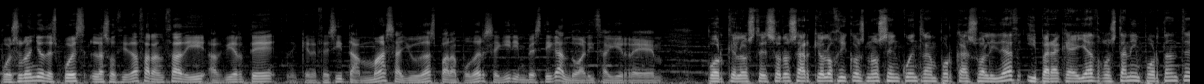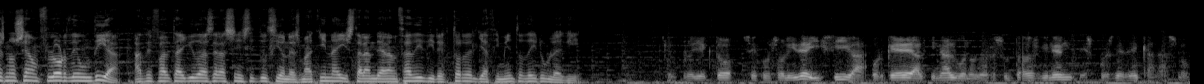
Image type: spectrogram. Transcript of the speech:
Pues un año después, la sociedad Aranzadi advierte que necesita más ayudas para poder seguir investigando, Arizaguirre porque los tesoros arqueológicos no se encuentran por casualidad y para que hallazgos tan importantes no sean flor de un día, hace falta ayudas de las instituciones. Maquina y Estarán de Aranzadi, director del yacimiento de Irulegui el proyecto se consolide y siga, porque al final, bueno, los resultados vienen después de décadas, ¿no?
